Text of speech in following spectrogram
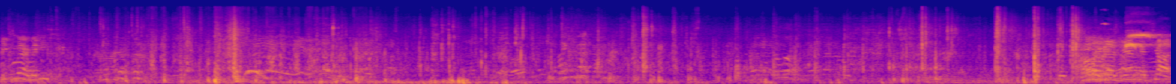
Keep him there, Mickey. Oh, my God, Jim, good shot.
